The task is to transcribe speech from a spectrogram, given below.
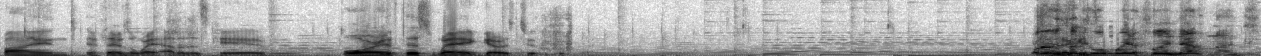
find if there's a way out of this cave, or if this way goes to the big. Well, there's Okay, only one way to find out, lads.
